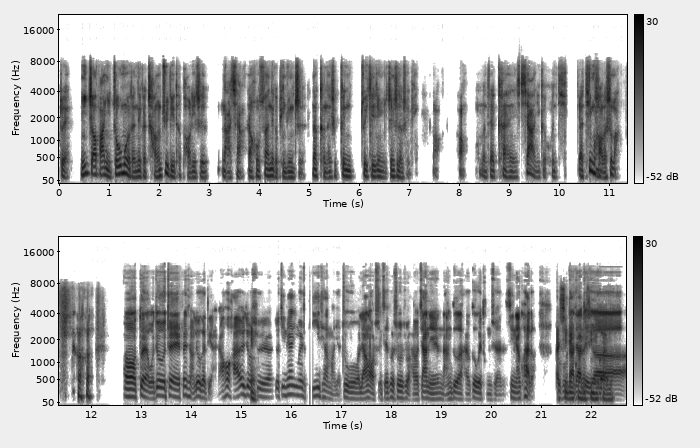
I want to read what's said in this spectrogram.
对你只要把你周末的那个长距离的跑力值拿下，然后算那个平均值，那可能是更最接近你真实的水平啊。好，我们再看下一个问题。呃，team 好了是吗？哦，对，我就这分享六个点，然后还有就是，就今天因为是第一天嘛，也祝梁老师、杰克叔叔、还有佳宁、南哥，还有各位同学新年快乐！祝大家这个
